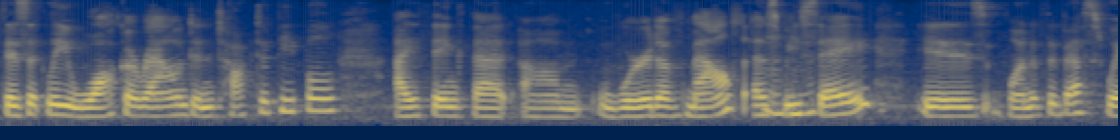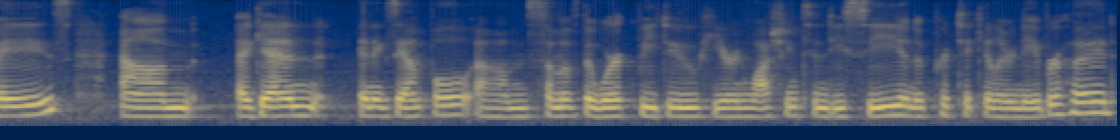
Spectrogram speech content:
physically walk around and talk to people, I think that um, word of mouth, as mm -hmm. we mm-hmm. say, is one of the best ways. Um, again, an example, um, some of the work we do here in Washington, D.C. in a particular neighborhood,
